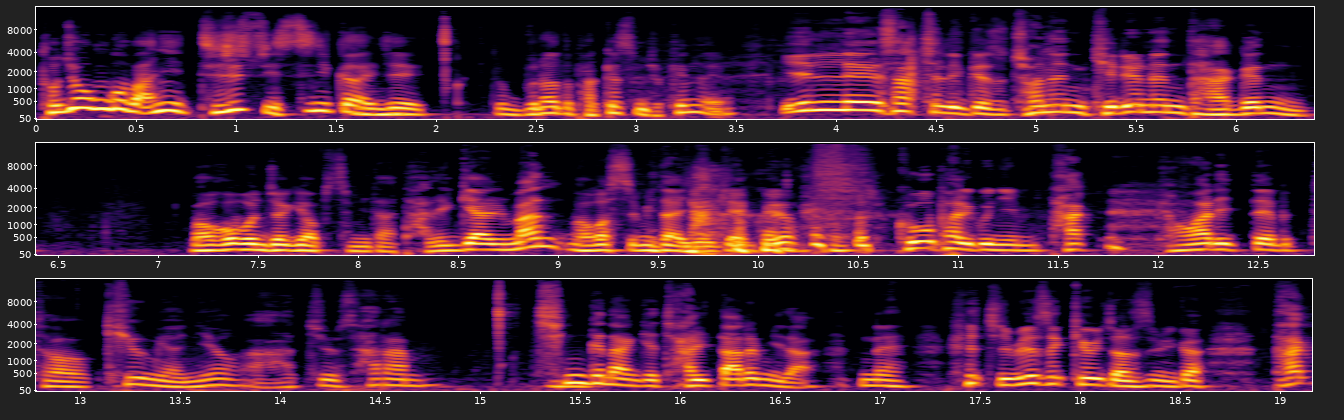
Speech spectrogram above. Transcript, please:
더 좋은 거 많이 드실 수 있으니까 음. 이제 좀 문화도 바뀌었으면 좋겠네요. 1147님께서 저는 기르는 닭은 먹어본 적이 없습니다. 달걀만 먹었습니다. 얘기했고요. 9589님 닭 병아리 때부터 키우면요 아주 사람 친근하게 잘 따릅니다. 네. 집에서 키우지 않습니까? 닭,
